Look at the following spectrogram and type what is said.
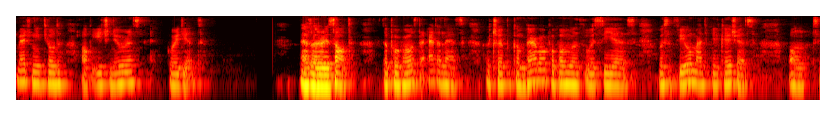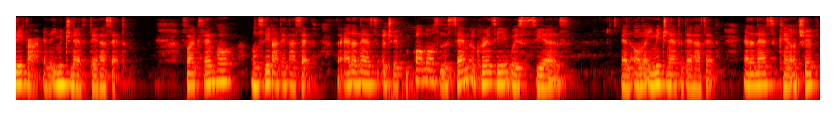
magnitude of each neuron's gradient. As a result, the proposed AdderNets achieve comparable performance with CNNs with few multiplications on CIFAR and ImageNet dataset. For example, on CIFAR dataset, the AdderNets achieve almost the same accuracy with CNNs. And on the ImageNet dataset, AdderNets can achieve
